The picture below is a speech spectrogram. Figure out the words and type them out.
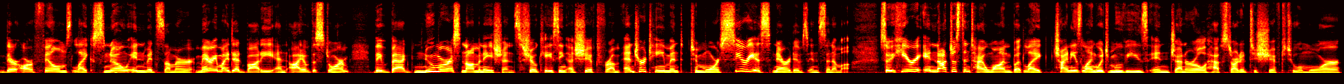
there are films like Snow in Midsummer, Marry My Dead Body, and Eye of the Storm. They've bagged numerous nominations, showcasing a shift from entertainment to more serious narratives in cinema. So, here in not just in Taiwan, but like Chinese language movies in general have started to shift to a more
